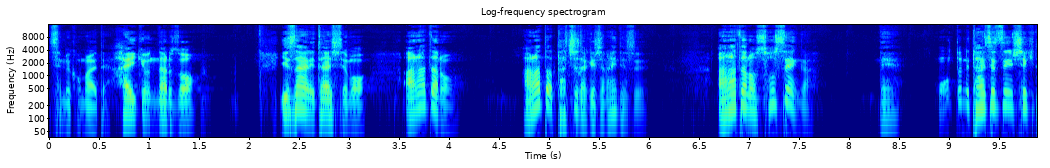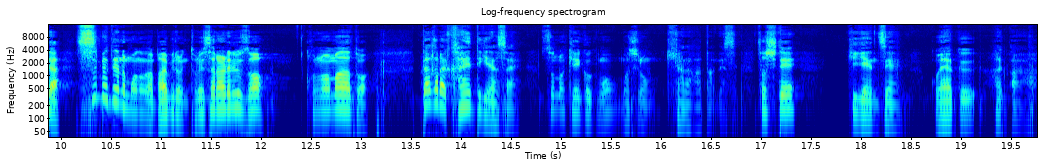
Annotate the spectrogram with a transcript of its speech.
攻め込まれて廃墟になるぞ。イザヤに対してもあなたのあなたたちだけじゃないんです。あなたの祖先がね本当に大切にしてきた全てのものがバビロンに取り去られるぞ。このままだと。だから帰ってきなさい。その警告ももちろん聞かなかったんです。そして紀元前500あ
